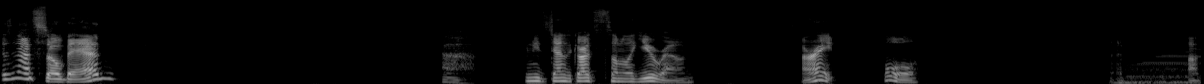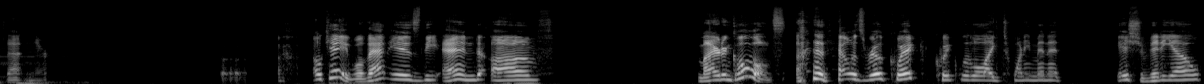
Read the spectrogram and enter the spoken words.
It's not so bad. Ah, Who needs down the guards with someone like you around? All right, cool. Pop that in there. Okay, well that is the end of Mired in Kobolds. that was real quick, quick little like 20 minute ish video.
